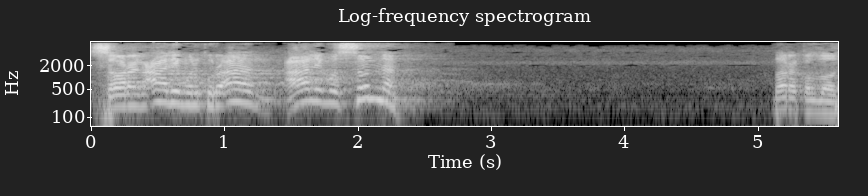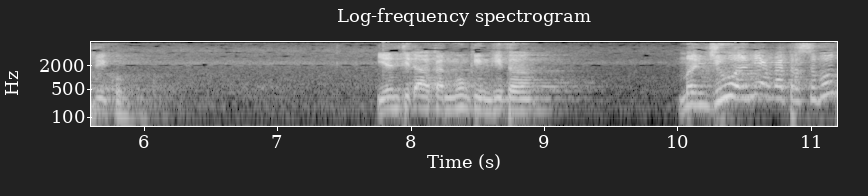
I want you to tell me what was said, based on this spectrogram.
seorang alimul Quran, alimus sunnah. Barakallahu fikum. Yang tidak akan mungkin kita menjual nikmat tersebut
